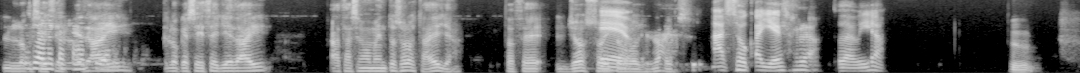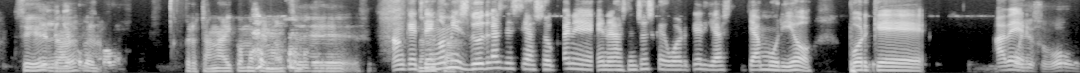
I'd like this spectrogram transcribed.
Lo Es que, se dice. Jedi, lo que se dice Jedi, hasta ese momento solo está ella. Entonces, yo soy Eh, todos los Jedi. Ahsoka y Ezra todavía. Mm. Sí, claro, pero, están ahí como que no se. Aunque ¿Dónde tengo está? mis dudas de si Ahsoka en el, en el ascenso Skywalker ya, ya murió, porque, a ver, Oye,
